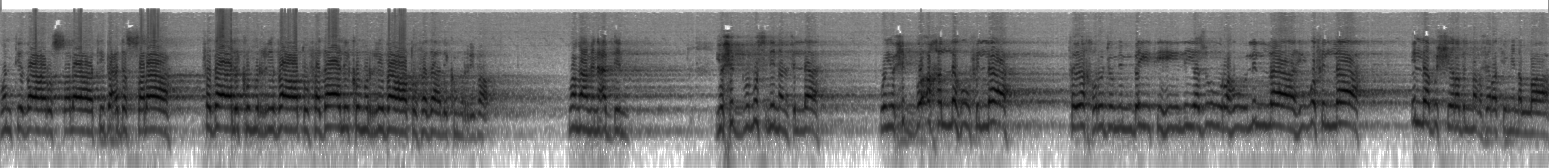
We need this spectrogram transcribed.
وانتظار الصلاة بعد الصلاة فذلكم الرباط فذلكم الرباط فذلكم الرباط. وما من عبد يحب مسلما في الله ويحب أخا له في الله فيخرج من بيته ليزوره لله وفي الله إلا بشر بالمغفرة من الله.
